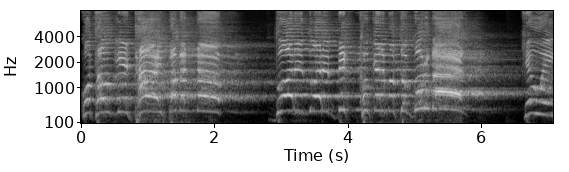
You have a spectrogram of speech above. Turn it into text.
কোথাও গিয়ে ঠাই পাবেন না। দুয়ারে দুয়ারে ভিক্ষুকের মতো করবেন। কেউ এই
